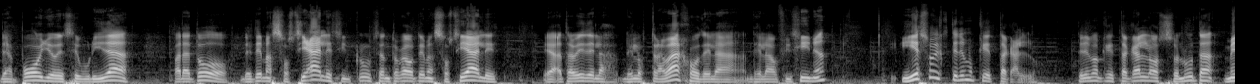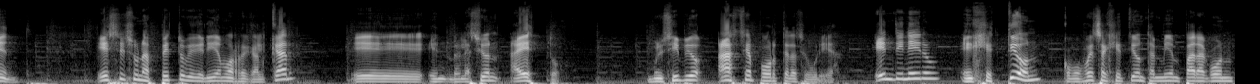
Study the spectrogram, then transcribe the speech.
de apoyo, de seguridad, para todo, de temas sociales, incluso se han tocado temas sociales eh, a través de, los trabajos de la, de la oficina. Y eso es, tenemos que destacarlo, tenemos que destacarlo absolutamente. Ese es un aspecto que queríamos recalcar eh, en relación a esto. El municipio hace aporte a la seguridad. En dinero, en gestión, como fue esa gestión también para con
